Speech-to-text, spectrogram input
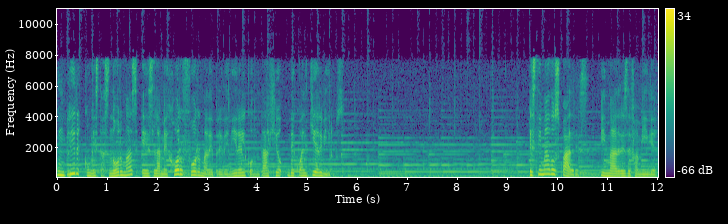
Cumplir con estas normas es la mejor forma de prevenir el contagio de cualquier virus. Estimados padres y madres de familia,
